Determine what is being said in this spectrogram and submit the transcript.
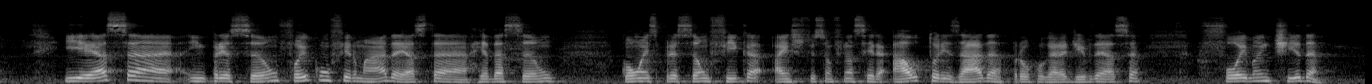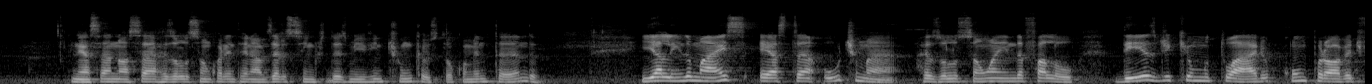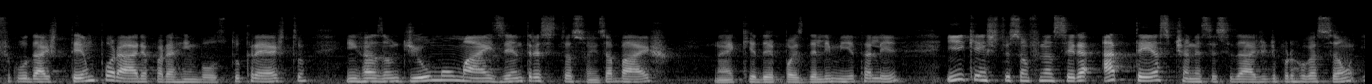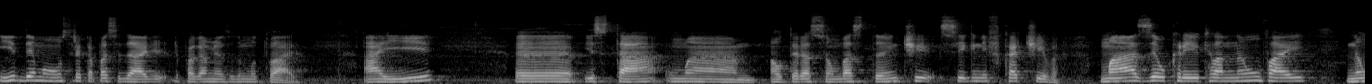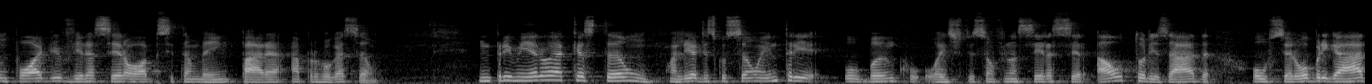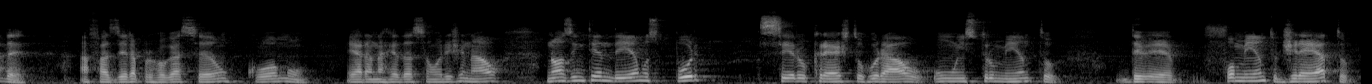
E essa impressão foi confirmada, esta redação com a expressão fica a instituição financeira autorizada a prorrogar a dívida, essa foi mantida nessa nossa resolução 4905 de 2021 que eu estou comentando. E além do mais, esta última resolução ainda falou desde que o mutuário comprove a dificuldade temporária para reembolso do crédito em razão de uma ou mais entre as situações abaixo né, que depois delimita ali, e que a instituição financeira ateste a necessidade de prorrogação e demonstre a capacidade de pagamento do mutuário. Aí uh, está uma alteração bastante significativa. Mas eu creio que ela não vai, não pode vir a ser óbice também para a prorrogação. Em primeiro, a questão, ali a discussão entre o banco ou a instituição financeira ser autorizada ou ser obrigada a fazer a prorrogação, como era na redação original, nós entendemos por ser o crédito rural um instrumento de fomento direto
